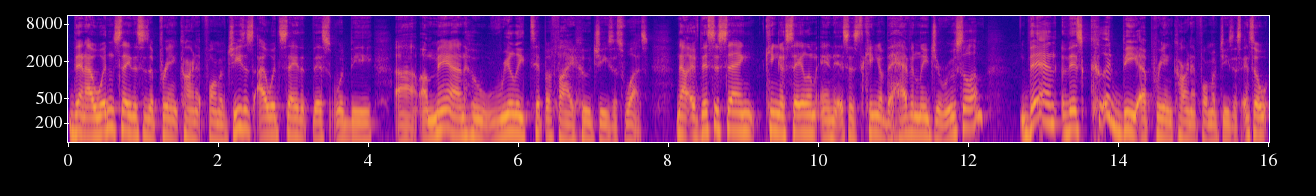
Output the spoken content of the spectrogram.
then I wouldn't say this is a pre-incarnate form of Jesus. I would say that this would be uh, a man who really typified who Jesus was. Now, if this is saying King of Salem and this is King of the heavenly Jerusalem, then this could be a pre-incarnate form of Jesus. And so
